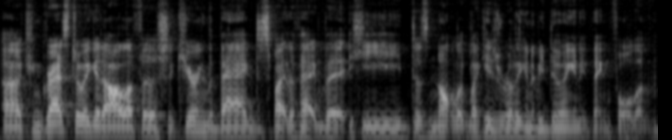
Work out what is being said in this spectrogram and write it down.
uh, congrats to Iguodala for securing the bag, despite the fact that he does not look like he's really going to be doing anything for them.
